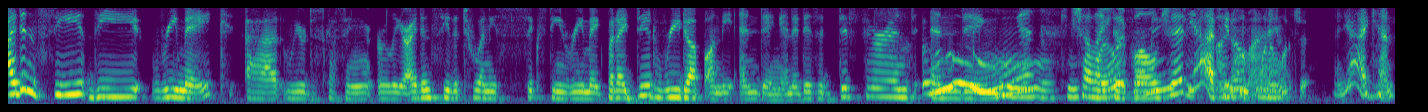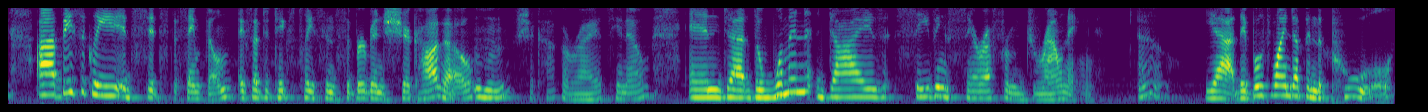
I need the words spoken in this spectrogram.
I didn't see the remake uh, we were discussing earlier. I didn't see the 2016 remake, but I did read up on the ending, and it is a different ending. Can you Shall I it divulge it? 'Cause Yeah, if I you don't, don't mind. watch it. Yeah, I can. Uh, basically, it's it's the same film, except it takes place in suburban Chicago. Mm-hmm. Chicago riots, you know. And uh, the woman dies saving Sarah from drowning. Oh. Yeah, they both wind up in the pool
